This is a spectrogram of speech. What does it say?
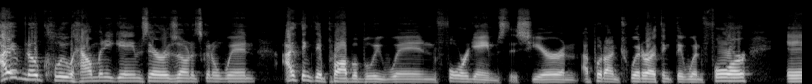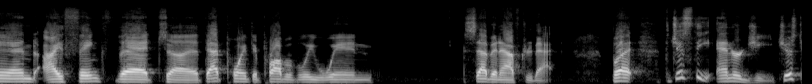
I have no clue how many games Arizona is going to win. I think they probably win four games this year. And I put on Twitter, I think they win four. And I think that uh, at that point, they probably win seven after that. But just the energy, just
